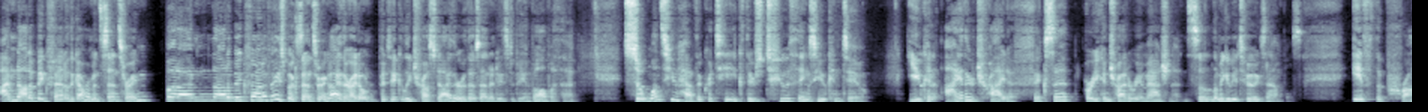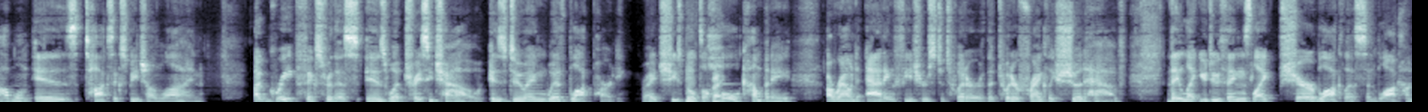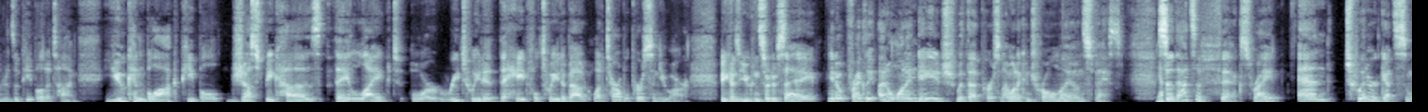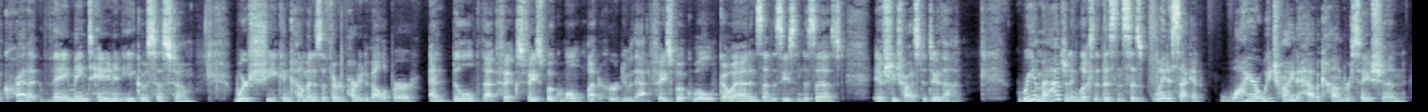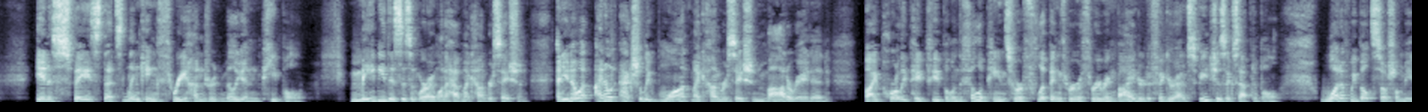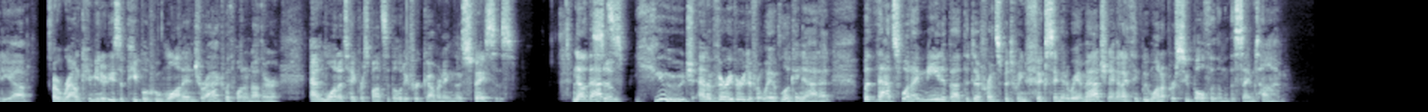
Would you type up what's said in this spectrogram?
I'm not a big fan of the government censoring, but I'm not a big fan of Facebook censoring either. I don't particularly trust either of those entities to be involved with that. So once you have the critique, there's two things you can do. You can either try to fix it or you can try to reimagine it. So let me give you two examples. If the problem is toxic speech online, a great fix for this is what Tracy Chou is doing with Block Party, right? She's hmm, built a right. whole company around adding features to Twitter that Twitter frankly should have. They let you do things like share block lists and block hundreds of people at a time. You can block people just because they liked or retweeted the hateful tweet about what a terrible person you are. Because you can sort of say, you know, frankly, I don't want to engage with that person. I want to control my own space. Yep. So that's a fix, right? And Twitter gets some credit. They maintain an ecosystem where she can come in as a third party developer and build that fix. Facebook won't let her do that. Facebook will go ahead and send a cease and desist if she tries to do that. Reimagining looks at this and says, wait a second, why are we trying to have a conversation in a space that's linking 300 million people? Maybe this isn't where I want to have my conversation. And you know what? I don't actually want my conversation moderated by poorly paid people in the Philippines who are flipping through a three ring binder to figure out if speech is acceptable. What if we built social media around communities of people who want to interact with one another and want to take responsibility for governing those spaces? Now, that's so, huge and a very, very different way of looking at it. But that's what I mean about the difference between fixing and reimagining. And I think we want to pursue both of them at the same time.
